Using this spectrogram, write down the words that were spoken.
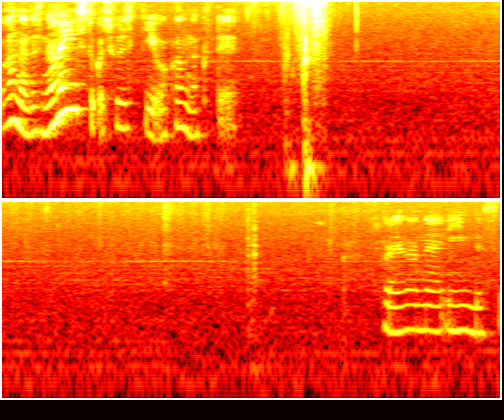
分かんない。私何インチとか正直分かんなくて。それがねいいんです。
